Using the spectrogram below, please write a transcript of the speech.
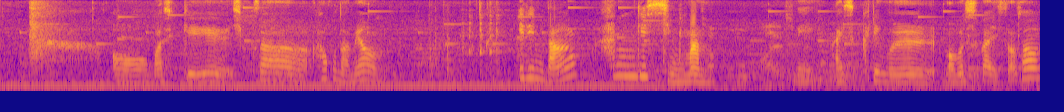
어, 맛있게 식사하고 나면 1인당 한 개씩만 네, 아이스크림을 먹을 수가 있어서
